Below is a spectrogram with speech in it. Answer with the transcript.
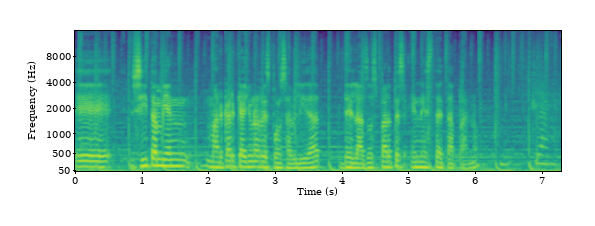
eh, sí también marcar que hay una responsabilidad de las dos partes en esta etapa, ¿no? Claro.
